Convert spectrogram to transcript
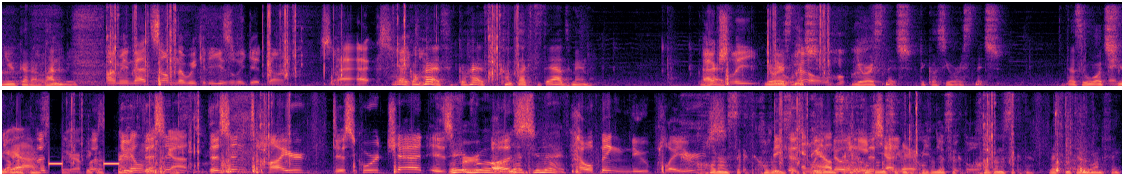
You gotta ban me. I mean, that's something that we could easily get done. So, Facts. Yeah, go ahead, go ahead. Contact the admin. Go ahead. Actually, you're you a snitch. will. You're a snitch because you're a snitch. That's what And you you're a Americans pussy. do. You're a because pussy. Dude, this, Killing en- this entire Discord chat is Hey, for bro, us helping new players. Hold on a second, hold on a Because second. we hold know on a second, this hold on a second, hold on a second, difficult. hold on a second. Let me tell you one thing.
